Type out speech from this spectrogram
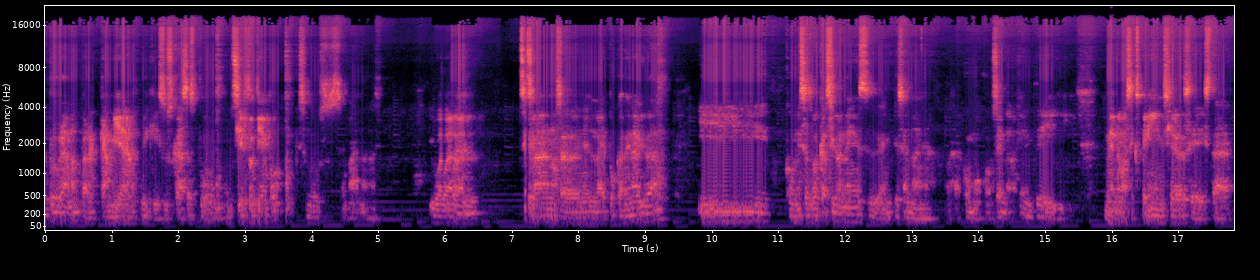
programa para cambiar de que sus casas por un cierto tiempo, que son dos semanas. Igual, se van, o sea, en la época de Navidad y con esas vacaciones empiezan a, como conocer a la gente y tener nuevas experiencias. Está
